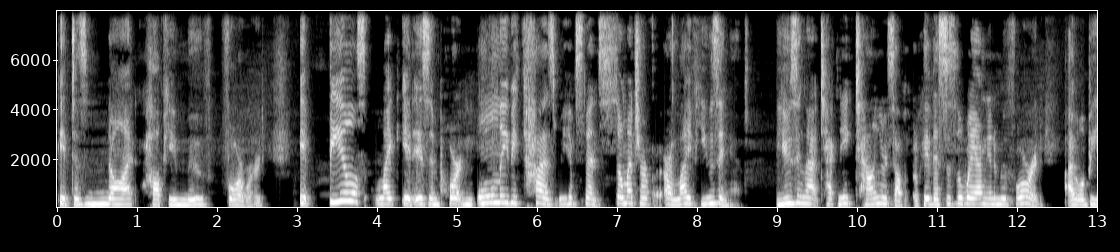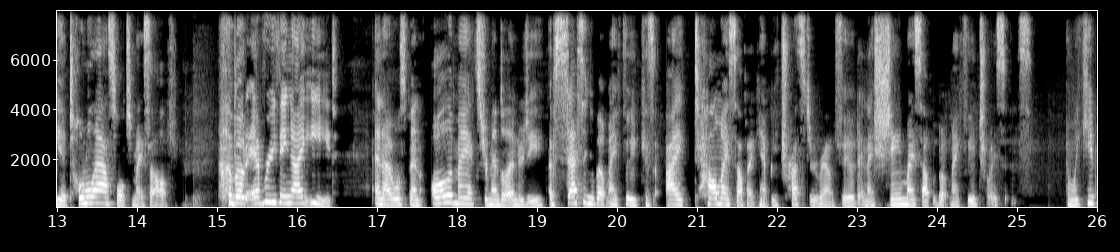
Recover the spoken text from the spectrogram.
It does not help you move forward. It feels like it is important only because we have spent so much of our life using it, using that technique, telling yourself, okay, this is the way I'm going to move forward. I will be a total asshole to myself about everything I eat. And I will spend all of my extra mental energy obsessing about my food because I tell myself I can't be trusted around food and I shame myself about my food choices. And we keep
